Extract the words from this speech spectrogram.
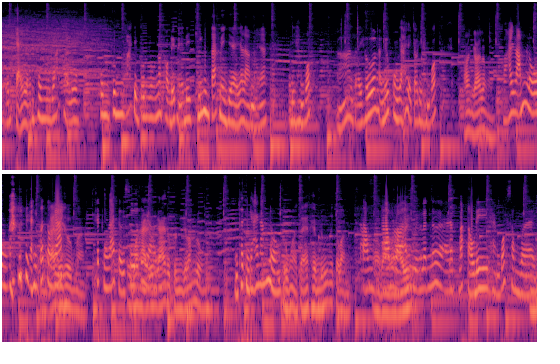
Rồi em chạy lại em hung quá là luôn. Hung cưng quá chừng cưng luôn. Nó thôi để mẹ đi chuyến công tác này về á là mẹ đi Hàn Quốc. Đó tại hứa là nếu con gái thì cho đi Hàn Quốc phải con gái lắm hả? Phải lắm luôn. Em thích con gái dễ thương mà. Thích con gái từ xưa có tới hai giờ luôn. gái tôi cưng dữ lắm luôn em thích con gái lắm luôn. Đúng rồi để thêm đứa nữa cho anh xong Rồi, xong rồi, anh Quyền Linh nó à, bắt đầu đi Hàn Quốc xong về. Ừ.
